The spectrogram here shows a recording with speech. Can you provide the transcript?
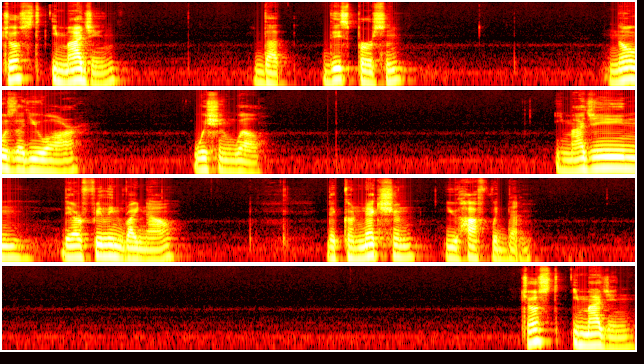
Just imagine that this person knows that you are wishing well. Imagine they are feeling right now the connection you have with them. Just imagine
